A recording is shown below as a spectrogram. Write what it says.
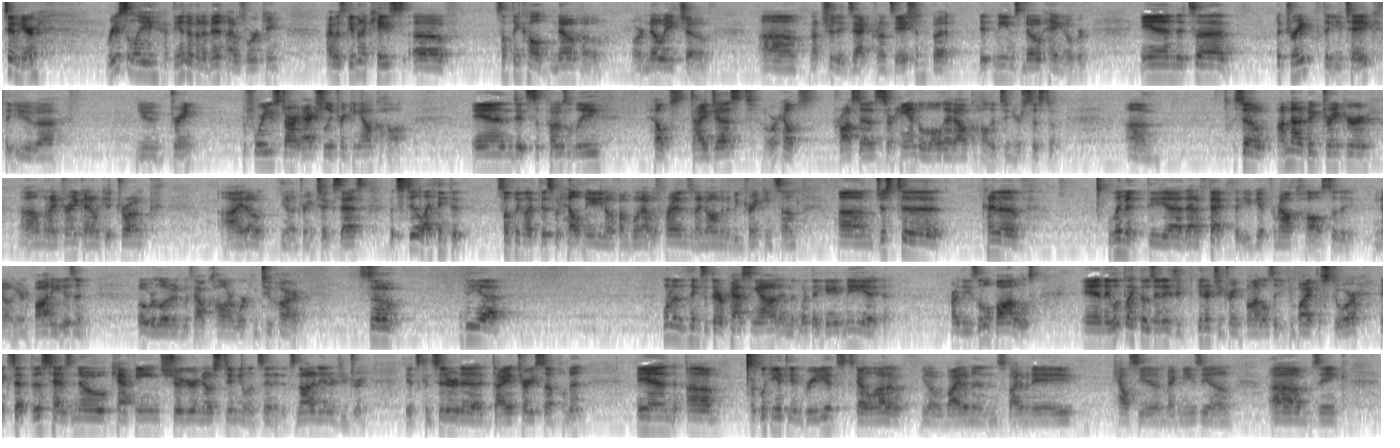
Tim here. Recently, at the end of an event I was working, I was given a case of something called NoHo, or No-H-O. Um, not sure the exact pronunciation, but it means no hangover. And it's a, a drink that you take, that you, uh, you drink before you start actually drinking alcohol. And it supposedly helps digest or helps process or handle all that alcohol that's in your system. Um, so I'm not a big drinker. Um, when I drink, I don't get drunk. I don't, you know, drink to excess. But still, I think that something like this would help me, you know, if I'm going out with friends and I know I'm going to be drinking some, um, just to kind of limit the uh, that effect that you get from alcohol so that, you know, your body isn't overloaded with alcohol or working too hard. So the uh, one of the things that they're passing out and what they gave me uh, are these little bottles. And they look like those energy energy drink bottles that you can buy at the store except this has no caffeine sugar no stimulants in it. It's not an energy drink. It's considered a dietary supplement. And um, I was looking at the ingredients. It's got a lot of you know vitamins vitamin A calcium, magnesium, um, zinc,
